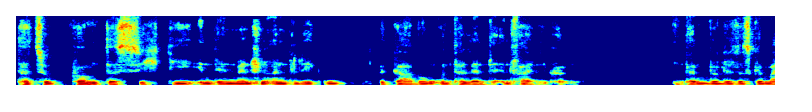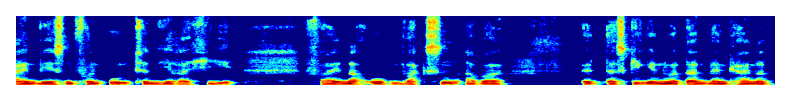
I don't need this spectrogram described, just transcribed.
dazu kommt, dass sich die in den Menschen angelegten Begabungen und Talente entfalten können. Und dann würde das Gemeinwesen von unten Hierarchie frei nach oben wachsen, aber äh, das ginge nur dann, wenn keiner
